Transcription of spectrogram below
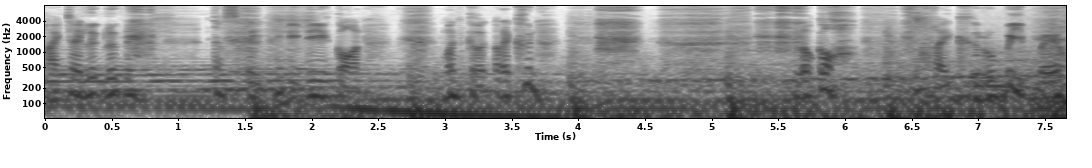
หายใจลึกๆนะ ตั้งสติให้ดีๆก่อน มันเกิดอะไรขึ้น แล้วก็ ใครคือรูบี้เบล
